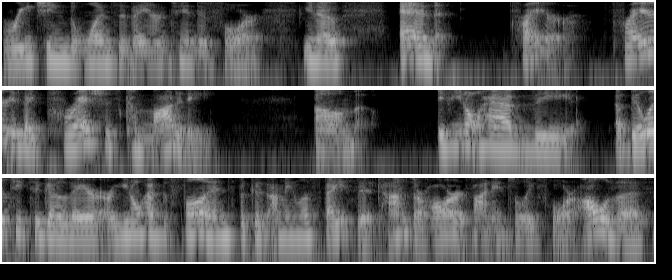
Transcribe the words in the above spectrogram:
reaching the ones that they are intended for, you know, and prayer. Prayer is a precious commodity. Um, if you don't have the ability to go there or you don't have the funds, because I mean, let's face it, times are hard financially for all of us.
